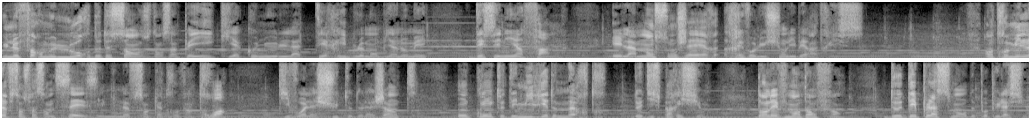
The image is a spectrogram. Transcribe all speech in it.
Une formule lourde de sens dans un pays qui a connu la terriblement bien nommée décennie infâme et la mensongère révolution libératrice. Entre 1976 et 1983, qui voit la chute de la junte, on compte des milliers de meurtres, de disparitions, d'enlèvements d'enfants, de déplacements de population.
